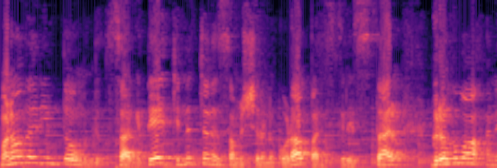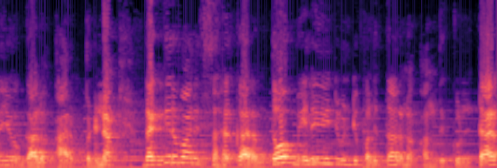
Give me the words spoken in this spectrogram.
మనోధైర్యంతో ముందుకు సాగితే చిన్న చిన్న సమస్యలను కూడా పరిష్కరిస్తారు. గృహవాహన యోగాలు ఏర్పడిన దగ్గర వారి సహకారంతో మేలైనటువంటి ఫలితాలను అందుకుంటారు.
